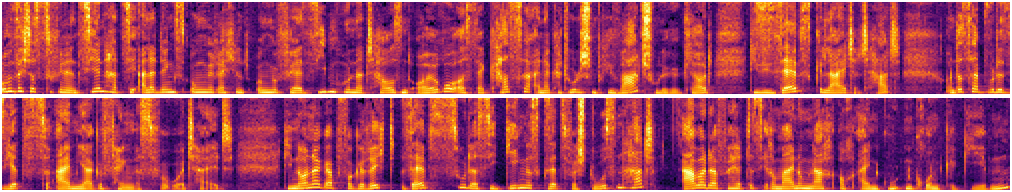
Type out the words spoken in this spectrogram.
Um sich das zu finanzieren, hat sie allerdings umgerechnet ungefähr 700.000 Euro aus der Kasse einer katholischen Privatschule geklaut, die sie selbst geleitet hat. Und deshalb wurde sie jetzt zu einem Jahr Gefängnis verurteilt. Die Nonne gab vor Gericht selbst zu, dass sie gegen das Gesetz verstoßen hat, aber dafür hätte es ihrer Meinung nach auch einen guten Grund gegeben.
